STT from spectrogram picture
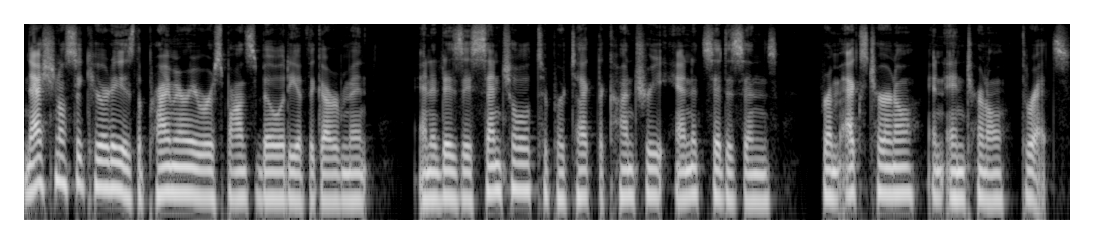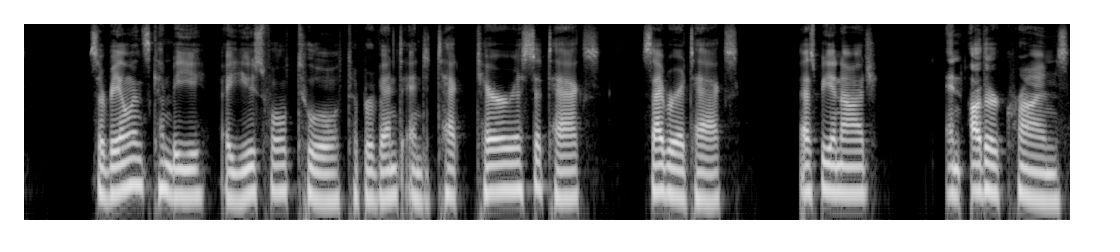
National security is the primary responsibility of the government, and it is essential to protect the country and its citizens from external and internal threats. Surveillance can be a useful tool to prevent and detect terrorist attacks, cyber attacks, espionage, and other crimes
